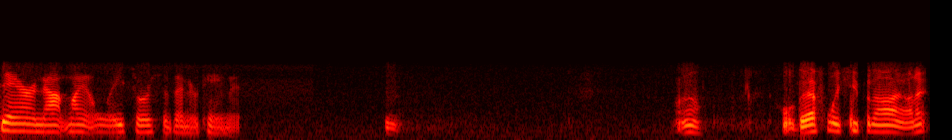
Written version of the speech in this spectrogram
they are not my only source of entertainment. Hmm. Well, we'll definitely keep an eye on it,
